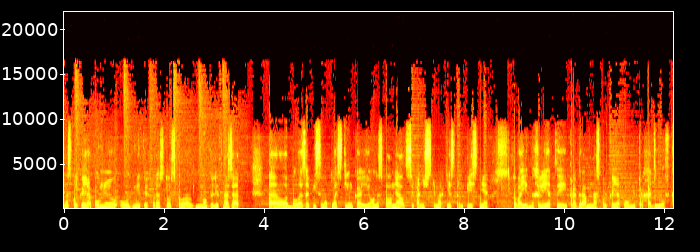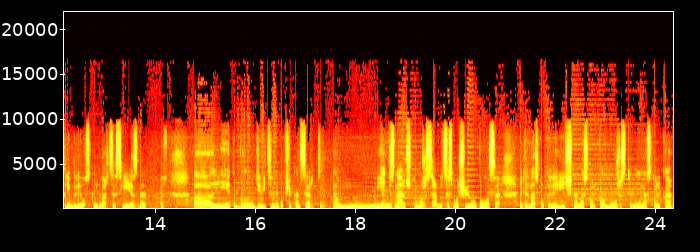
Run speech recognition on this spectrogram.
насколько я помню, у Дмитрия Хворостовского много лет назад э, была записана пластинка, и он исполнял симфоническим оркестром песни военных лет, и программа, насколько я помню, проходила в Кремлевском дворце съезда. И это был удивительный вообще концерт. Э, я не знаю, что может сравниться с мощью его голоса. Это настолько лирично, настолько мужественно, настолько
